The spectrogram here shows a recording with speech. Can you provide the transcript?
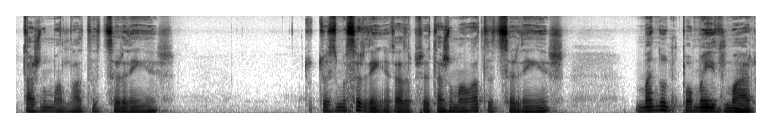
estás numa lata de sardinhas, tu, tu és uma sardinha, estás a perceber? Estás numa lata de sardinhas, mandam-te para o meio do mar,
